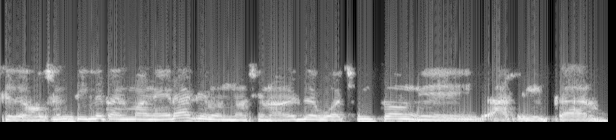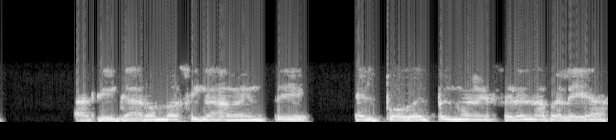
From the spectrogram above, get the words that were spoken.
Se dejó sentir de tal manera que los nacionales de Washington eh, arriesgaron. Arriesgaron básicamente el poder permanecer en la pelea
